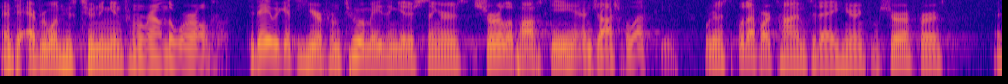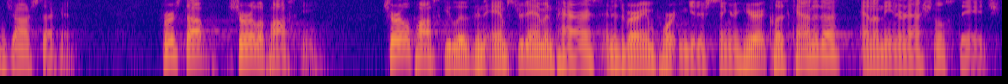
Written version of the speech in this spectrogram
and to everyone who's tuning in from around the world. Today, we get to hear from two amazing Yiddish singers, Shura Lipovsky and Josh Waletsky. We're going to split up our time today hearing from Shura first and Josh second. First up, Shura Lipovsky. Shura Lipovsky lives in Amsterdam and Paris and is a very important Yiddish singer here at Klez Canada and on the international stage.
